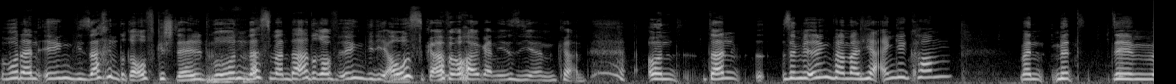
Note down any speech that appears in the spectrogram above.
wo dann irgendwie Sachen draufgestellt wurden, dass man da drauf irgendwie die Ausgabe organisieren kann. Und dann sind wir irgendwann mal hier angekommen, man, mit dem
